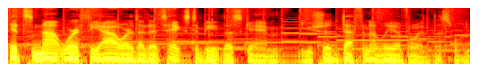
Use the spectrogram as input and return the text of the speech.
it's not worth the hour that it takes to beat this game. You should definitely avoid this one.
